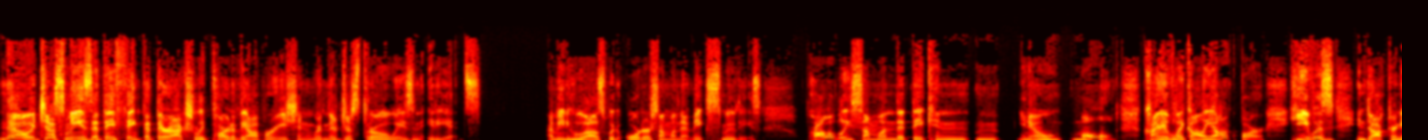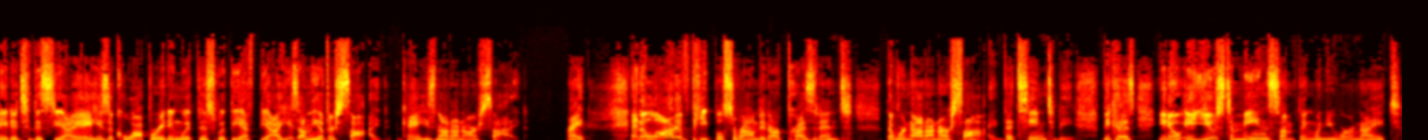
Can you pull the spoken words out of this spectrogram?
No, it just means that they think that they're actually part of the operation when they're just throwaways and idiots. I mean, who else would order someone that makes smoothies? Probably someone that they can, mm, you know, mold, kind of like Ali Akbar. He was indoctrinated to the CIA. He's a cooperating witness with the FBI. He's on the other side. Okay. He's not on our side. Right. And a lot of people surrounded our president that were not on our side that seemed to be because, you know, it used to mean something when you were a knight.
